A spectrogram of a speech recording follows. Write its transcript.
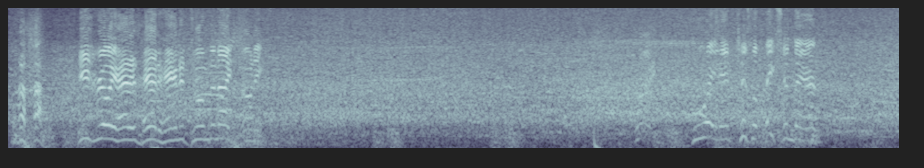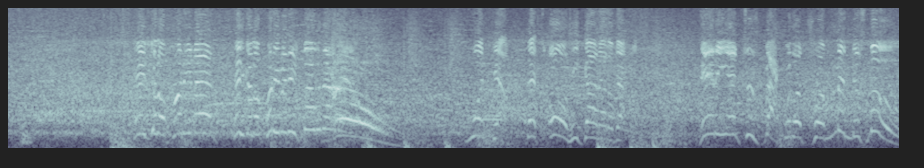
He's really had his head handed to him tonight, Tony. Great anticipation there. He's gonna put him in! He's gonna put him in! He's moving there! Oh! And he enters back with a tremendous move.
